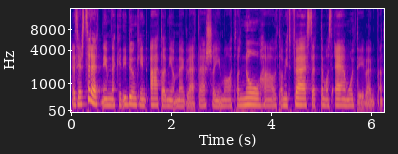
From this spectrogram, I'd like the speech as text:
ezért szeretném neked időnként átadni a meglátásaimat, a know-how-t, amit felszettem az elmúlt években.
